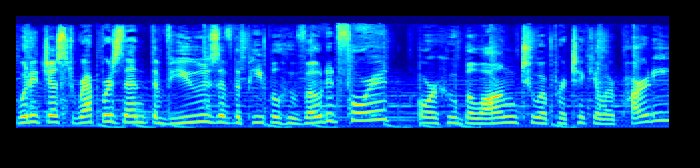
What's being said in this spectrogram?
Would it just represent the views of the people who voted for it or who belonged to a particular party?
